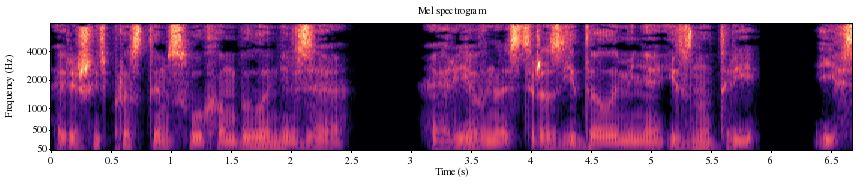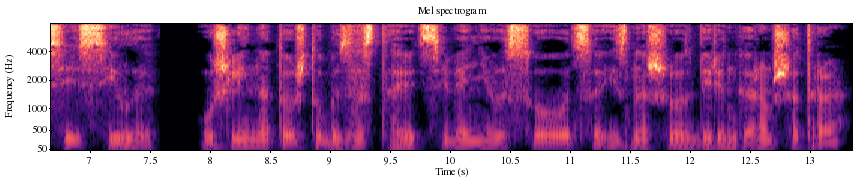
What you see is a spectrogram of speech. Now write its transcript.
решить простым слухом было нельзя. Ревность разъедала меня изнутри, и все силы ушли на то, чтобы заставить себя не высовываться из нашего с Берингаром шатра.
